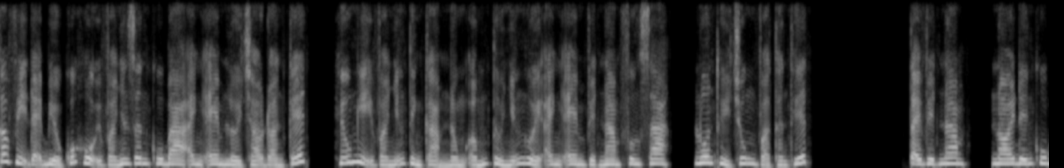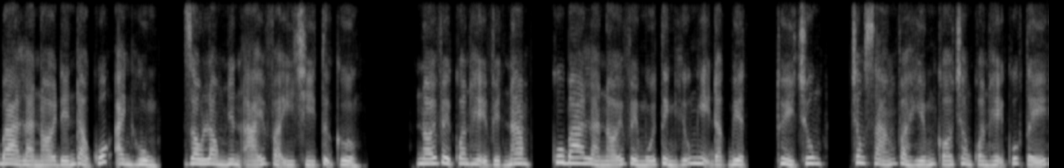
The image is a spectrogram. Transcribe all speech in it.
các vị đại biểu Quốc hội và nhân dân Cuba anh em lời chào đoàn kết, hữu nghị và những tình cảm nồng ấm từ những người anh em Việt Nam phương xa, luôn thủy chung và thân thiết. Tại Việt Nam, nói đến Cuba là nói đến đảo quốc anh hùng, giàu lòng nhân ái và ý chí tự cường. Nói về quan hệ Việt Nam, Cuba là nói về mối tình hữu nghị đặc biệt, thủy chung, trong sáng và hiếm có trong quan hệ quốc tế.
